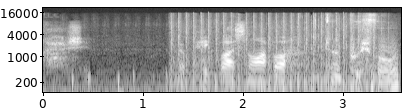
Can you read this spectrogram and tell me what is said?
Oh shit. Got picked by. Trying to push forward.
